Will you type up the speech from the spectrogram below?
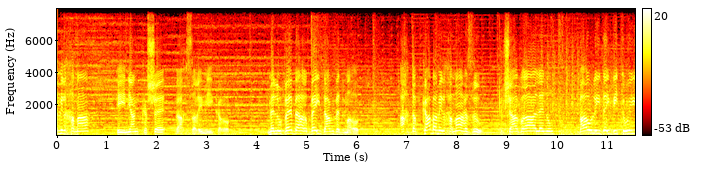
המלחמה היא עניין קשה ואכזרי מעיקרו, מלווה בהרבה דם ודמעות. אך דווקא במלחמה הזו שעברה עלינו, באו לידי ביטוי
